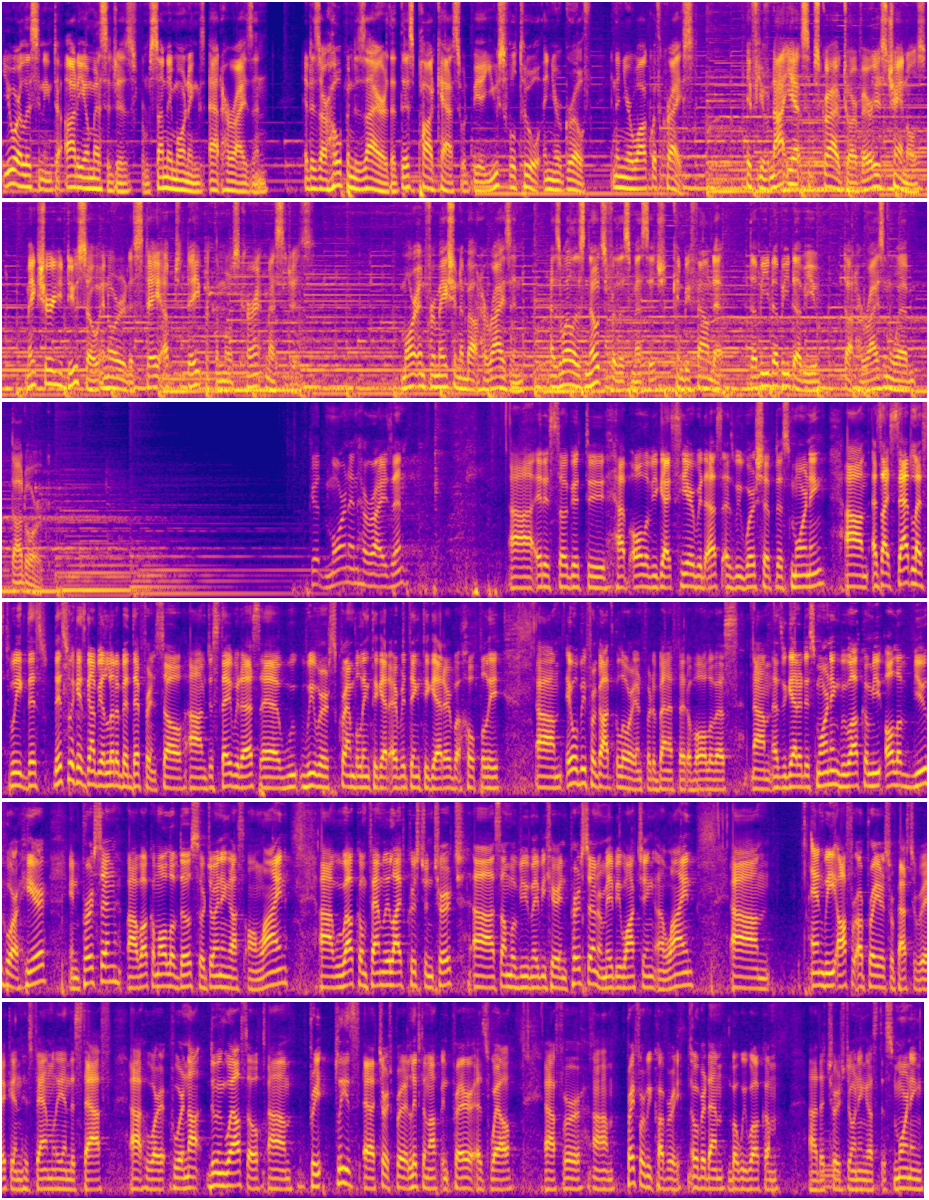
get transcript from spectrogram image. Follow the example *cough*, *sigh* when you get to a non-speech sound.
You are listening to audio messages from Sunday mornings at Horizon. It is our hope and desire that this podcast would be a useful tool in your growth and in your walk with Christ. If you've not yet subscribed to our various channels, make sure you do so in order to stay up to date with the most current messages. More information about Horizon, as well as notes for this message, can be found at www.horizonweb.org. Good morning, Horizon. Uh, it is so good to have all of you guys here with us as we worship this morning. Um, as I said last week, this, this week is going to be a little bit different, so um, just stay with us. Uh, we, we, were scrambling to get everything together, but hopefully um, it will be for God's glory and for the benefit of all of us. Um, as we gather this morning, we welcome you, all of you who are here in person. Uh, welcome all of those who are joining us online. Uh, we welcome Family Life Christian Church. Uh, some of you may be here in person or maybe watching online. Um, and we offer our prayers for Pastor Rick and his family and the staff uh, who, are, who are not doing well. So um, pre- please, uh, church, pray, lift them up in prayer as well. Uh, for um, pray for recovery over them, but we welcome uh, the church joining us this morning.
